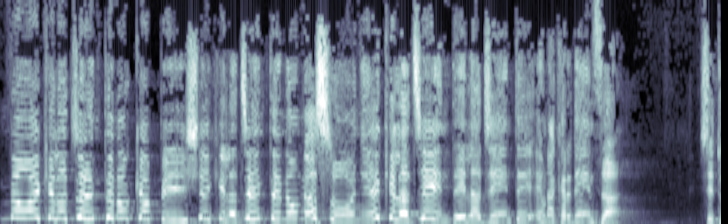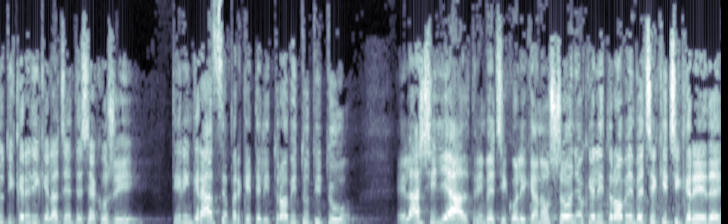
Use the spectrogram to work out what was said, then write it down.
No, è che la gente non capisce, è che la gente non ha sogni, è che la gente, la gente è una credenza. Se tu ti credi che la gente sia così, ti ringrazio perché te li trovi tutti tu e lasci gli altri, invece quelli che hanno il sogno, che li trovi invece chi ci crede.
